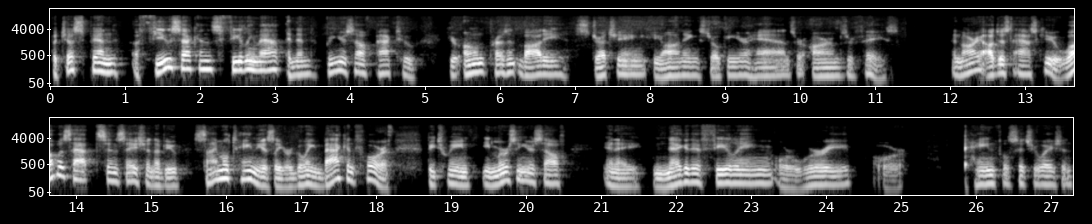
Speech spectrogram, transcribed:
But just spend a few seconds feeling that and then bring yourself back to your own present body, stretching, yawning, stroking your hands or arms or face. And Mari, I'll just ask you, what was that sensation of you simultaneously or going back and forth between immersing yourself in a negative feeling or worry or painful situation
